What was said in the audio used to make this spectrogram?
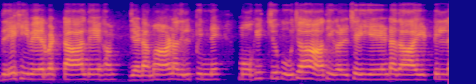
ദേഹി വേർപെട്ടാൽ ദേഹം ജഡമാണതിൽ പിന്നെ മോഹിച്ചു പൂജാദികൾ ചെയ്യേണ്ടതായിട്ടില്ല.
